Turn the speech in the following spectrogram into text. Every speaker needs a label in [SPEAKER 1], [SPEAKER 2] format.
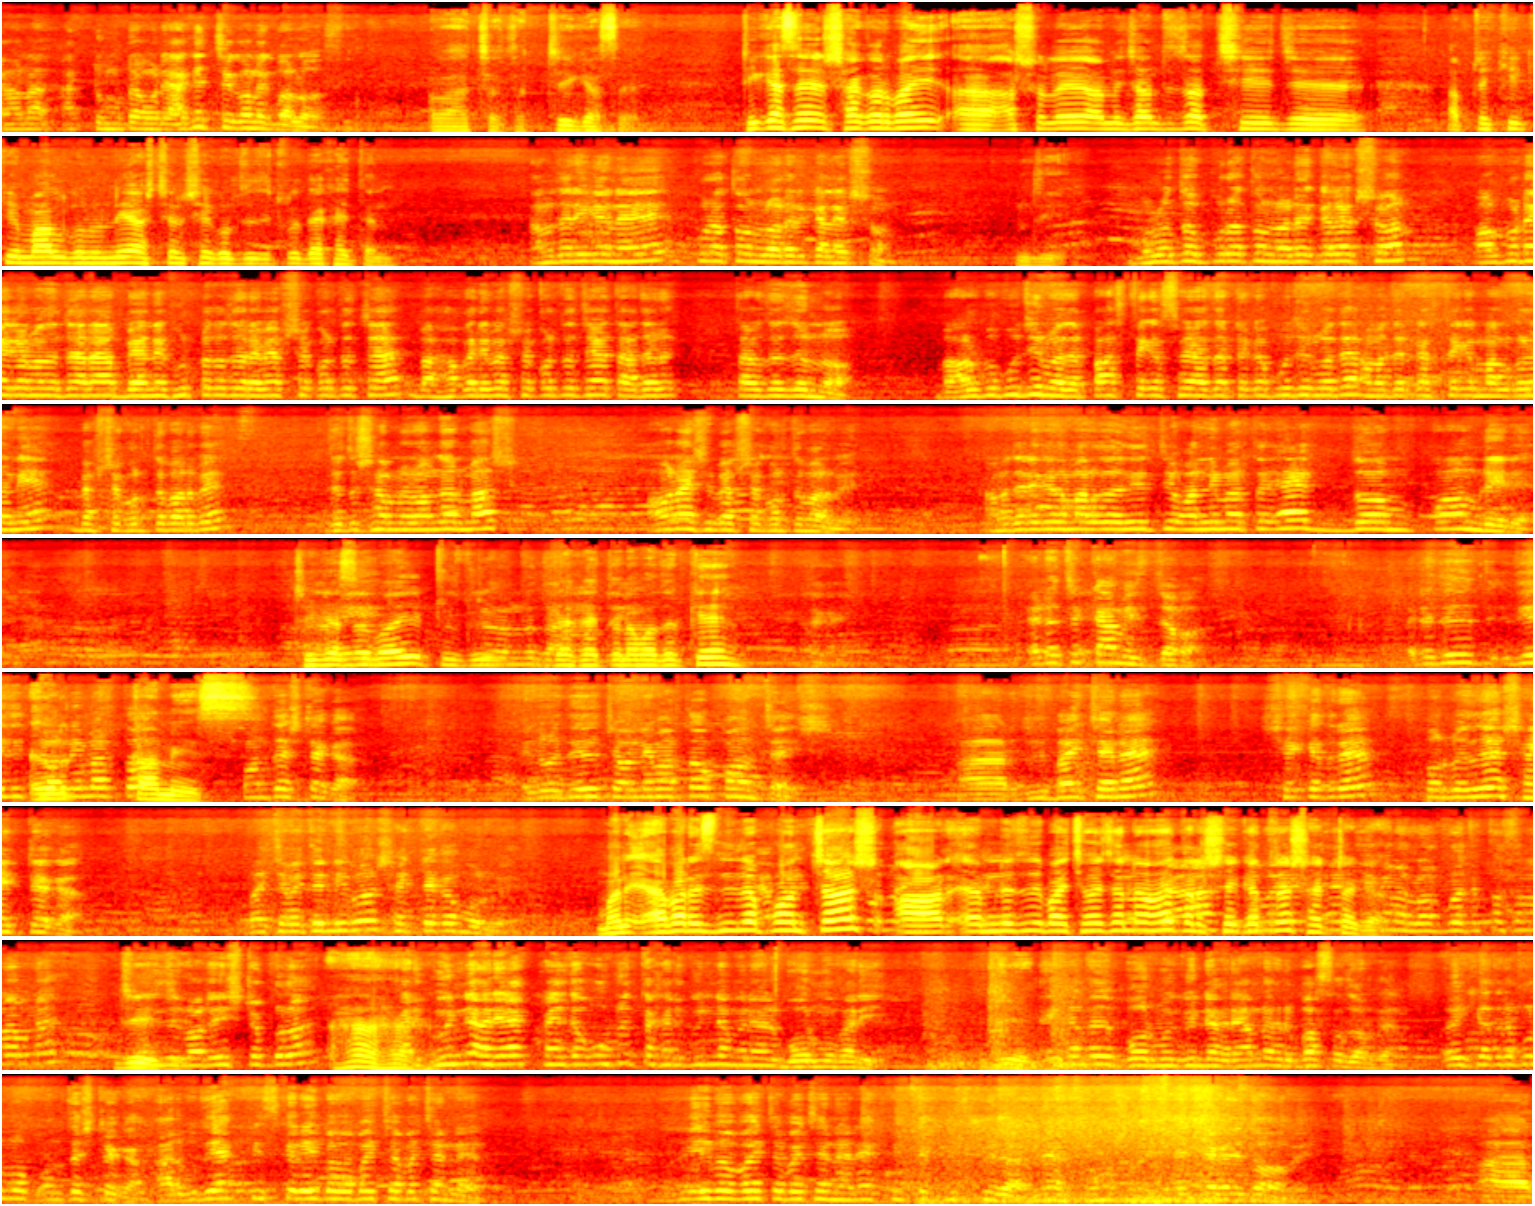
[SPEAKER 1] এখন একটু মোটামুটি আগের থেকে অনেক ভালো আছি।
[SPEAKER 2] ও আচ্ছা আচ্ছা ঠিক আছে। ঠিক আছে সাগর ভাই আসলে আমি জানতে চাচ্ছি যে আপনি কি কি মালগুলো নিয়ে আসছেন সেগুলো যদি একটু দেখাইতেন।
[SPEAKER 1] আমাদের এখানে পুরাতন লরের কালেকশন
[SPEAKER 2] জি।
[SPEAKER 1] মূলত পুরাতন লরের কালেকশন অল্প টাকার মধ্যে যারা ব্যানে ফুটপাতে যারা ব্যবসা করতে চায় বা হকারি ব্যবসা করতে চায় তাদের তাদের জন্য বা অল্প পুঁজির মধ্যে পাঁচ থেকে ছয় হাজার টাকা পুঁজির মধ্যে আমাদের কাছ থেকে মাল করে নিয়ে ব্যবসা করতে পারবে। যেহেতু সামনে রমজান মাস অনায়াসে ব্যবসা করতে পারবে। আমাদের এখানে মাল করে দিচ্ছি অনলি মাত্র একদম কম রেটে
[SPEAKER 2] ঠিক আছে ভাই একটু দেখাইতেন আমাদেরকে।
[SPEAKER 1] এটা হচ্ছে কামিজ জামা। এটা দিয়ে দিচ্ছি অনলি মাত্র
[SPEAKER 2] কামিজ।
[SPEAKER 1] পঞ্চাশ টাকা। এগুলো দিয়ে দিচ্ছি অনলি মাত্র পঞ্চাশ। আর যদি বাইচা নেয় সেক্ষেত্রে পড়বে ষাট টাকা। বাইচা বাইচা নিব ষাট টাকা পড়বে।
[SPEAKER 2] মানে অ্যাভারেজ নিলে পঞ্চাশ আর এমনি যদি বাইচা বাইচা না হয় তাহলে সেক্ষেত্রে ষাট টাকা
[SPEAKER 1] না আপনি?
[SPEAKER 2] জি,
[SPEAKER 1] যে
[SPEAKER 2] জি। হ্যাঁ, হ্যাঁ।
[SPEAKER 1] আর গুইন্না হারি এক ফাইদা উঠে থাকার গুইন্না হলো বর্মু হারি।
[SPEAKER 2] জি
[SPEAKER 1] এখানে বর্মু গুইন্না হারি, আমরা হারি ধরবেন। ওই ক্ষেত্রে পড়ব 50 টাকা। আর যদি এক piece করে এইভাবে বাইচা বাইচা নেন, এইভাবে বাইচা বাইচা নেন, এক piece এক piece করে নেন, সমস্যা নেই, 60 টাকা দিতে হবে। আর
